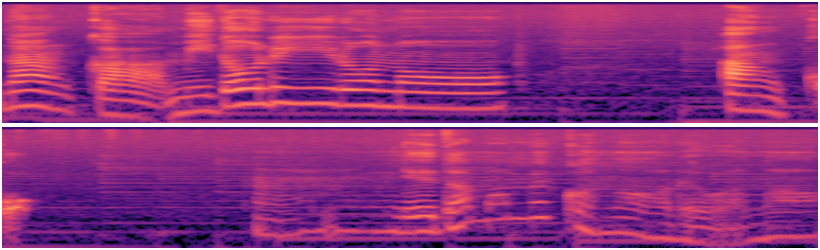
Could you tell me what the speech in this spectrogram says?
なんか緑色のあんこ。うん枝豆かなあれはな。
